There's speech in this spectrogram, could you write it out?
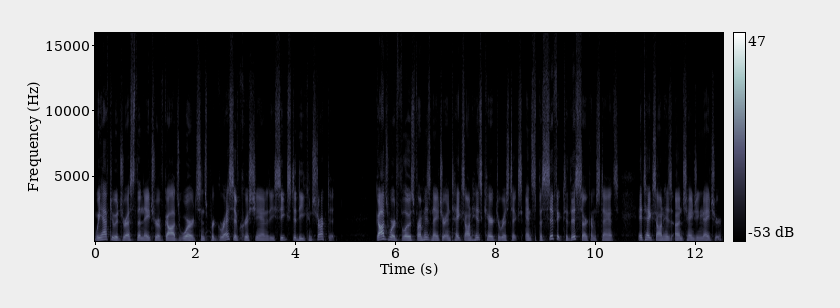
we have to address the nature of God's Word since progressive Christianity seeks to deconstruct it. God's Word flows from His nature and takes on His characteristics, and specific to this circumstance, it takes on His unchanging nature.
